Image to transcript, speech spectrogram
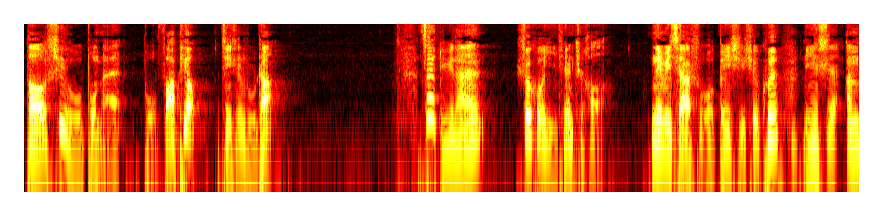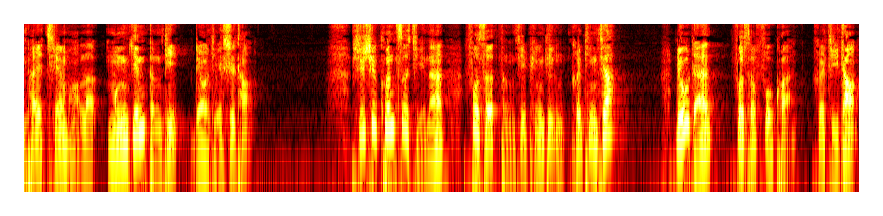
到税务部门补发票进行入账。在吕南收购一天之后，那位下属被徐学坤临时安排前往了蒙阴等地了解市场。徐学坤自己呢负责等级评定和定价，刘然负责付款和记账。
